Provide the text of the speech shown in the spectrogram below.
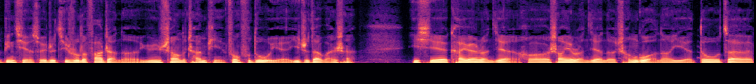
并且随着技术的发展呢，云上的产品丰富度也一直在完善。一些开源软件和商业软件的成果呢，也都在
